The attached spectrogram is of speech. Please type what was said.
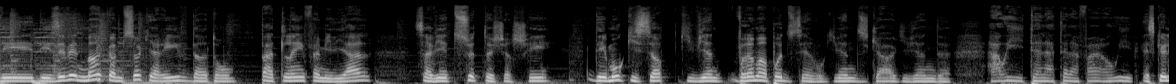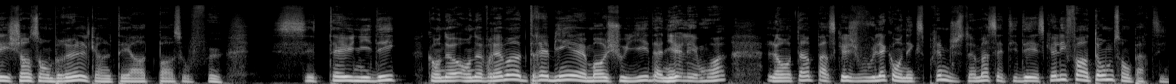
des, événements comme ça qui arrivent dans ton patelin familial, ça vient tout de suite te chercher des mots qui sortent, qui viennent vraiment pas du cerveau, qui viennent du cœur, qui viennent de Ah oui, telle à telle affaire, ah oui. Est-ce que les chansons brûlent quand le théâtre passe au feu? C'était une idée qu'on a, vraiment très bien mâchouillé, Daniel et moi, longtemps, parce que je voulais qu'on exprime justement cette idée. Est-ce que les fantômes sont partis?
